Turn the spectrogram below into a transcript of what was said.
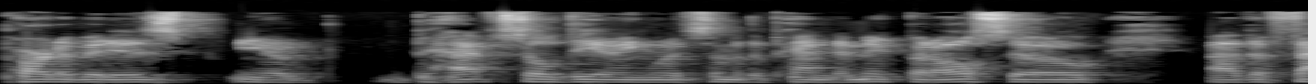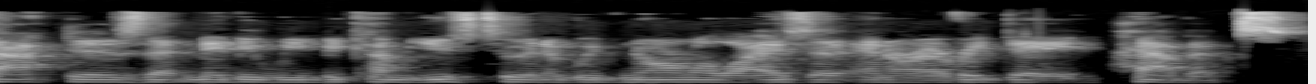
part of it is you know still dealing with some of the pandemic, but also uh, the fact is that maybe we've become used to it and we've normalized it in our everyday habits.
